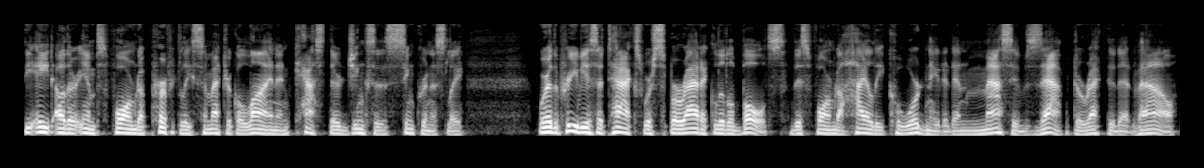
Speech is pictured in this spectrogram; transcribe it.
The eight other imps formed a perfectly symmetrical line and cast their jinxes synchronously. Where the previous attacks were sporadic little bolts, this formed a highly coordinated and massive zap directed at Val.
